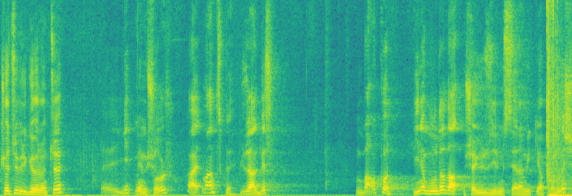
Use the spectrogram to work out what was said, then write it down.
kötü bir görüntü e, gitmemiş olur. Gayet mantıklı. Güzel bir balkon. Yine burada da 60'a 120 seramik yapılmış.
